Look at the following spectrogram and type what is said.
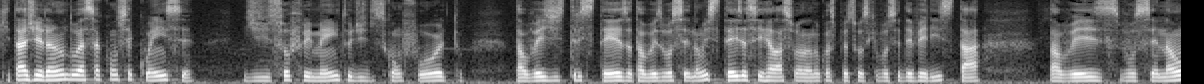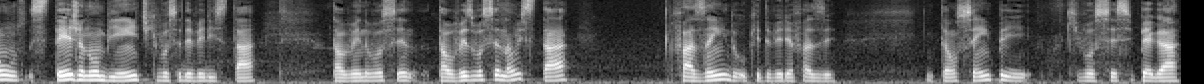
que está gerando essa consequência de sofrimento, de desconforto, talvez de tristeza, talvez você não esteja se relacionando com as pessoas que você deveria estar, talvez você não esteja no ambiente que você deveria estar, talvez você, talvez você não está fazendo o que deveria fazer. Então, sempre que você se pegar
